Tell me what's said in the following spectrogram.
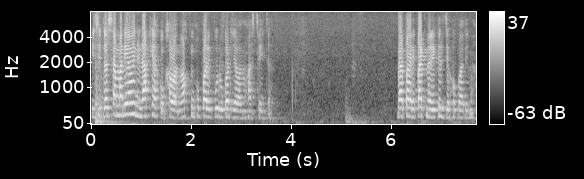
એ જે દશામાં રહ્યા હોય ને નાખી આખું ખાવાનું, આખું હોપારી પૂરું કરી જવાનું હાથ થઈ જાય બાપારી પાર્ટનરી કરજે હુપારીમાં.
